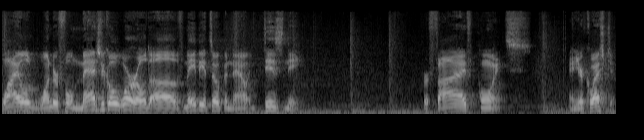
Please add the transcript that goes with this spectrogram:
wild, wonderful, magical world of maybe it's open now Disney for five points. And your question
